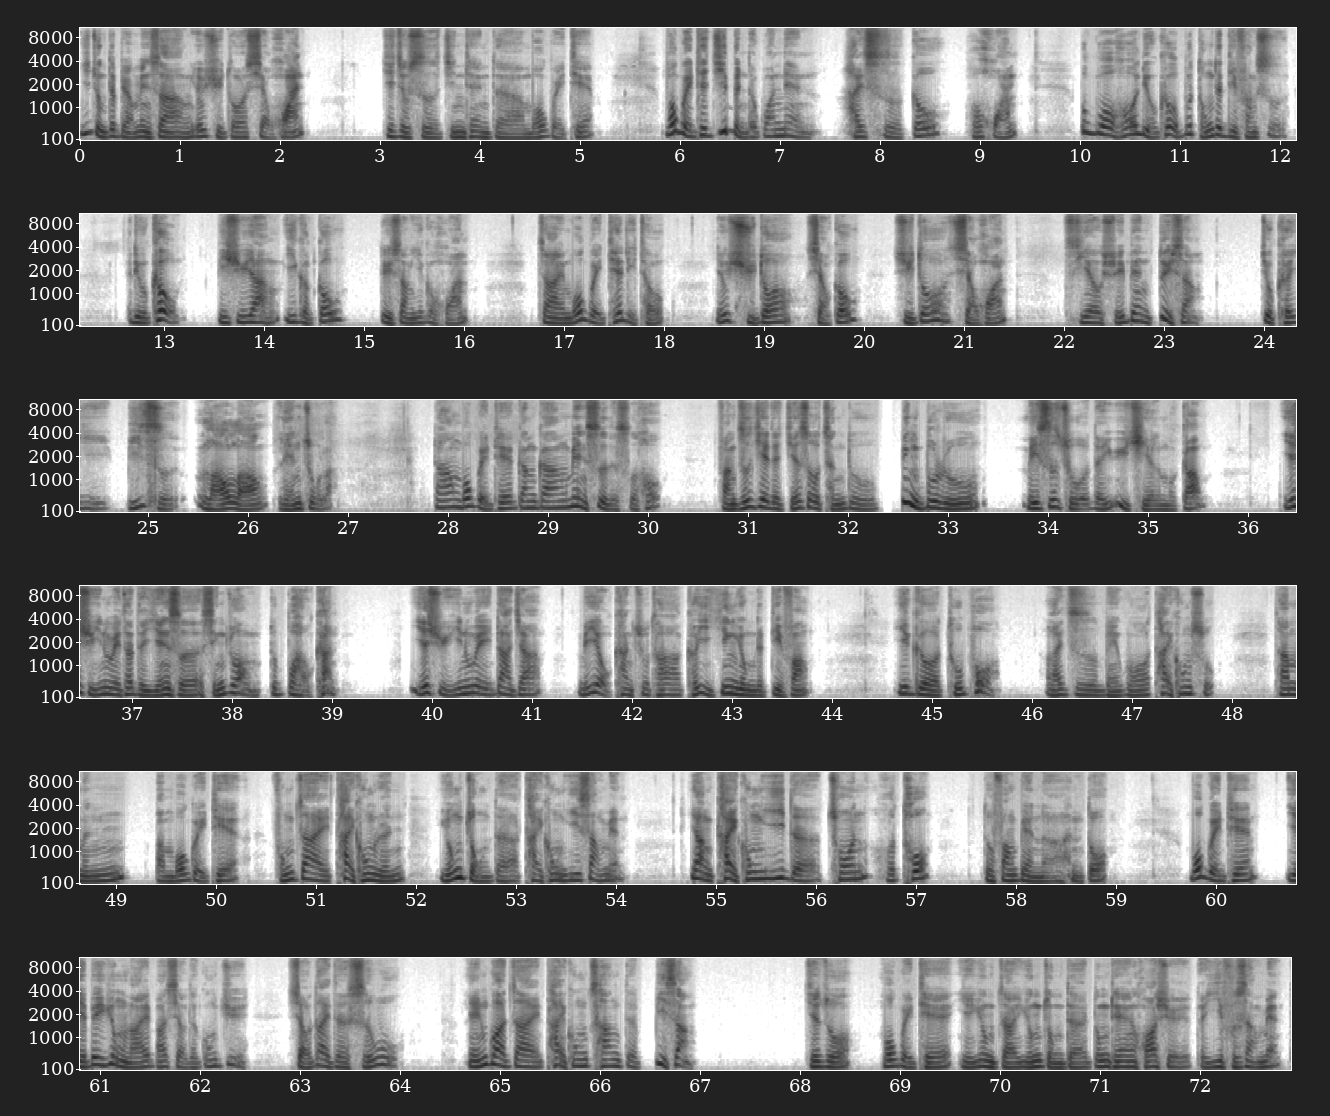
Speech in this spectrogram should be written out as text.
一种的表面上有许多小环。这就是今天的魔鬼贴。魔鬼贴基本的观念还是钩和环，不过和纽扣不同的地方是，纽扣必须让一个钩。对上一个环，在魔鬼贴里头有许多小钩，许多小环，只要随便对上，就可以彼此牢牢连住了。当魔鬼贴刚刚面世的时候，纺织界的接受程度并不如美斯楚的预期那么高。也许因为它的颜色、形状都不好看，也许因为大家没有看出它可以应用的地方。一个突破来自美国太空署，他们把魔鬼贴缝在太空人臃肿的太空衣上面，让太空衣的穿和脱都方便了很多。魔鬼贴也被用来把小的工具、小袋的食物连挂在太空舱的壁上。接着，魔鬼贴也用在臃肿的冬天滑雪的衣服上面。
